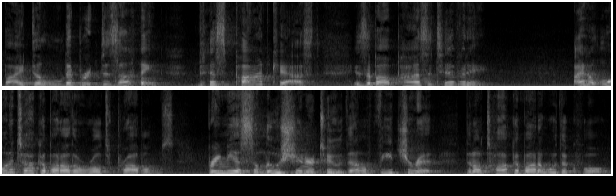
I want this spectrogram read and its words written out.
by deliberate design. This podcast is about positivity. I don't want to talk about all the world's problems. Bring me a solution or two, then I'll feature it. Then I'll talk about it with a quote.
